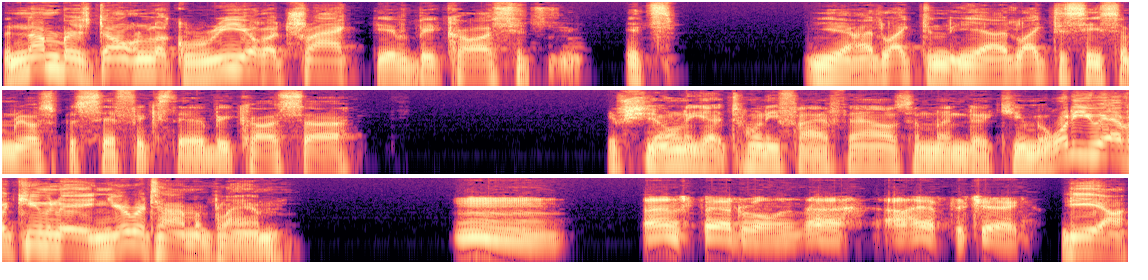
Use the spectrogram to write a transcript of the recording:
the numbers don't look real attractive because it's it's yeah I'd like to yeah I'd like to see some real specifics there because uh, if she only got twenty five thousand Linda accumulate what do you have accumulated in your retirement plan? Hmm. Mine's federal, and I, I'll have to check. Yeah,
